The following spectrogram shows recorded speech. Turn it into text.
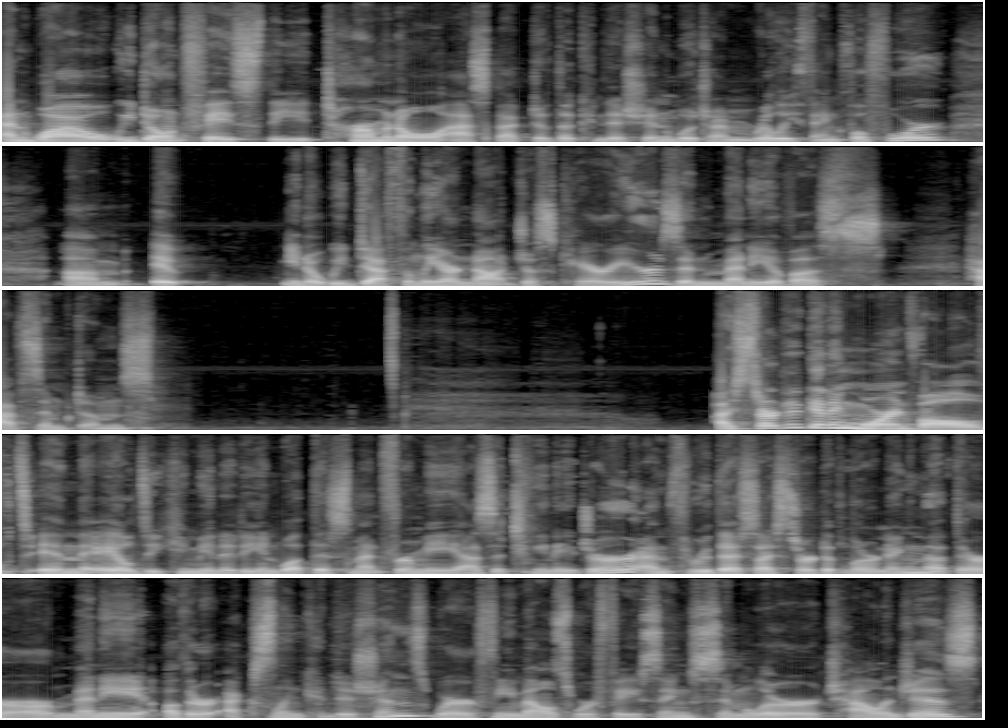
And while we don't face the terminal aspect of the condition which i'm really thankful for um, it you know we definitely are not just carriers and many of us have symptoms I started getting more involved in the ALD community and what this meant for me as a teenager. And through this, I started learning that there are many other X-linked conditions where females were facing similar challenges,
